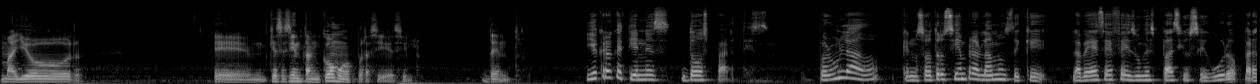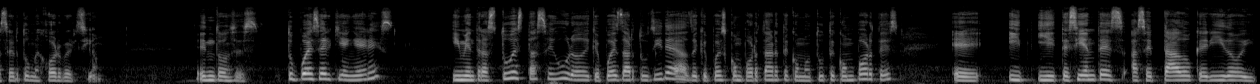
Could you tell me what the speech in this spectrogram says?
mayor... que se sientan cómodos, por así decirlo, dentro? Yo creo que tienes dos partes. Por un lado, que nosotros siempre hablamos de que la BASF es un espacio seguro para ser tu mejor versión. Entonces, tú puedes ser quien eres y mientras tú estás seguro de que puedes dar tus ideas, de que puedes comportarte como tú te comportes eh, y, te sientes aceptado, querido y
